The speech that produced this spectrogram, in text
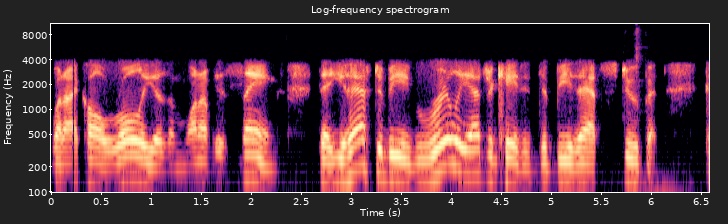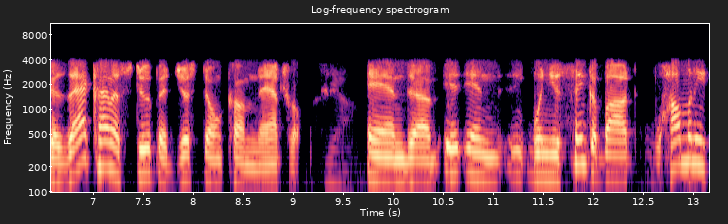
what I call Rollyism, one of his sayings, that you have to be really educated to be that stupid, because that kind of stupid just don't come natural. Yeah. And um, it, and when you think about how many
